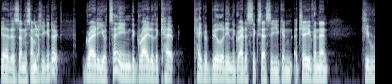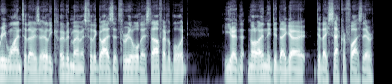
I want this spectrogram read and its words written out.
Yeah, there's only so much yeah. you can do. Greater your team, the greater the cap- capability and the greater success that you can achieve. And then if you rewind to those early COVID moments for the guys that threw all their staff overboard, you know, not only did they go, did they sacrifice their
